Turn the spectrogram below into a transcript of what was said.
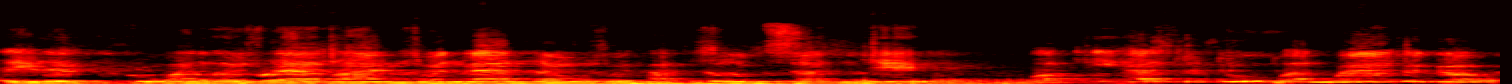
They lived through one of those rare times when man knows with absolute certainty what he has to do and where to go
